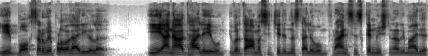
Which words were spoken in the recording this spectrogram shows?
ഈ ബോക്സർ വിപ്ലവകാരികൾ ഈ അനാഥാലയവും ഇവർ താമസിച്ചിരുന്ന സ്ഥലവും ഫ്രാൻസിസ്കൻ മിഷണറിമാർ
